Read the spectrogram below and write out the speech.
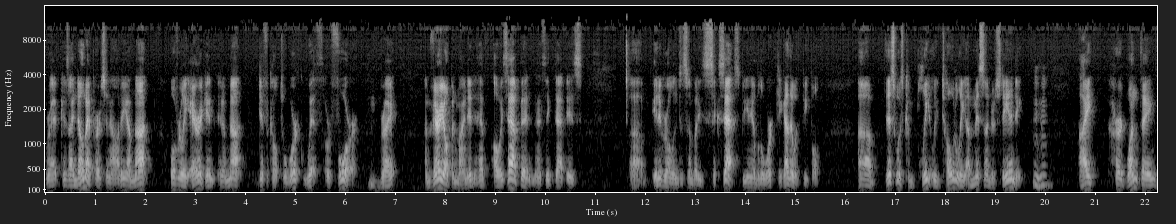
right? Because I know my personality. I'm not overly arrogant, and I'm not difficult to work with or for Mm-hmm. right? I'm very open minded, have always have been. And I think that is uh, integral into somebody's success, being able to work together with people. Um, this was completely, totally a misunderstanding. Mm-hmm. I heard one thing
